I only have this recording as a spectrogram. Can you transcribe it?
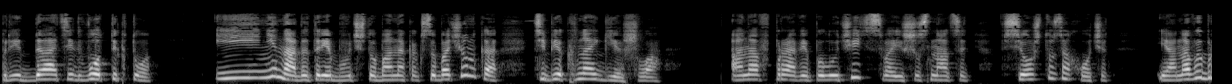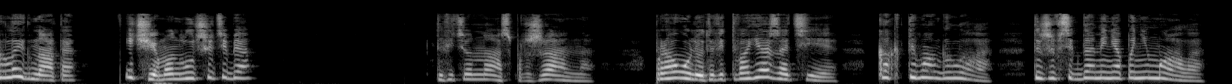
Предатель, вот ты кто! И не надо требовать, чтобы она, как собачонка, тебе к ноге шла. Она вправе получить свои шестнадцать все, что захочет. И она выбрала Игната. И чем он лучше тебя? Да ведь он наспор, Жанна. Про Олю это ведь твоя затея. Как ты могла? Ты же всегда меня понимала. —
